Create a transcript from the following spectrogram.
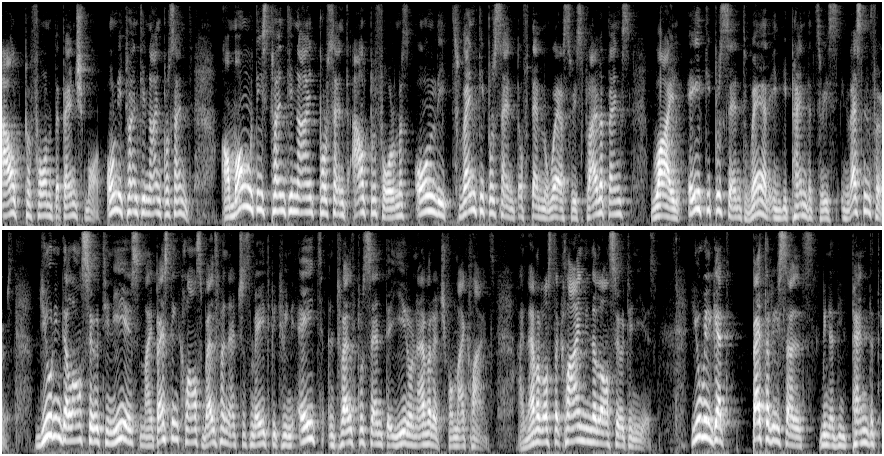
outperformed the benchmark. Only 29%. Among these 29% outperformers, only 20% of them were Swiss private banks, while 80% were independent Swiss investment firms. During the last 13 years, my best-in-class wealth managers made between 8 and 12% a year on average for my clients. I never lost a client in the last 13 years. You will get better results with an independent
